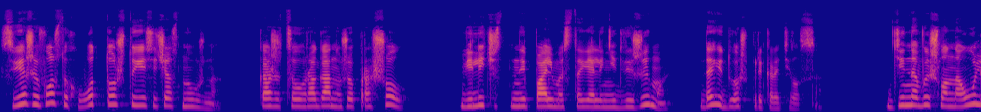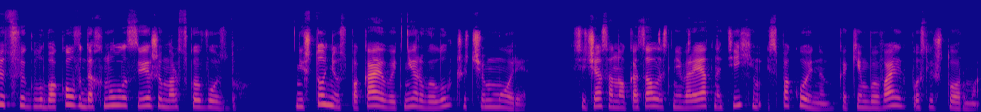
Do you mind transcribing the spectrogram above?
Свежий воздух – вот то, что ей сейчас нужно. Кажется, ураган уже прошел. Величественные пальмы стояли недвижимо, да и дождь прекратился. Дина вышла на улицу и глубоко вдохнула свежий морской воздух. Ничто не успокаивает нервы лучше, чем море. Сейчас оно казалось невероятно тихим и спокойным, каким бывает после шторма.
